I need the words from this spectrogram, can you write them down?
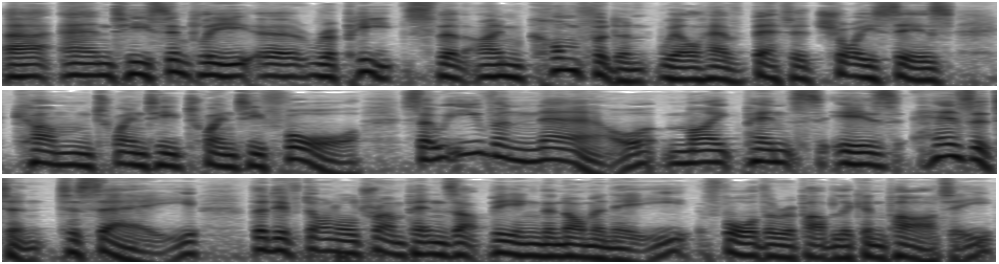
uh, and he simply uh, repeats that I'm confident we'll have better choices come 2024. So even now, Mike Pence is hesitant to say that if Donald Trump ends up being the nominee for the Republican Party,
